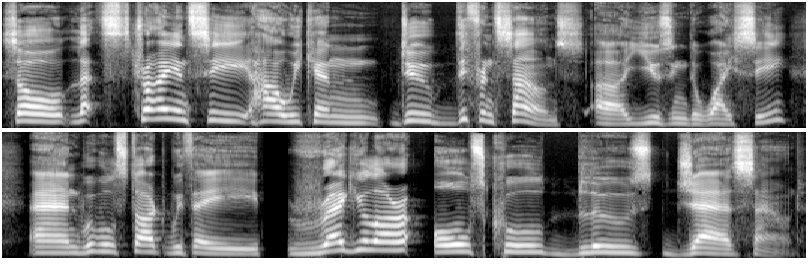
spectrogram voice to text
So let's try and see how we can do different sounds uh, using the YC. And we will start with a regular old school blues jazz sound.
